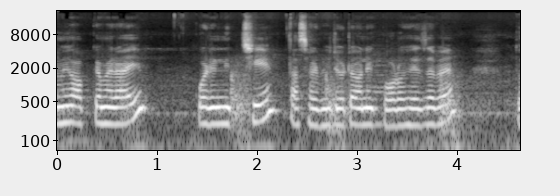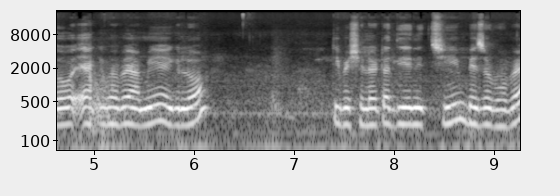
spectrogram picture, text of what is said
আমি অফ ক্যামেরায় করে নিচ্ছি। তাছাড়া ভিডিওটা অনেক বড় হয়ে যাবে। তো একইভাবে আমি এগুলো টিপে সেলাইটা দিয়ে নিচ্ছি বেজোরভাবে।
